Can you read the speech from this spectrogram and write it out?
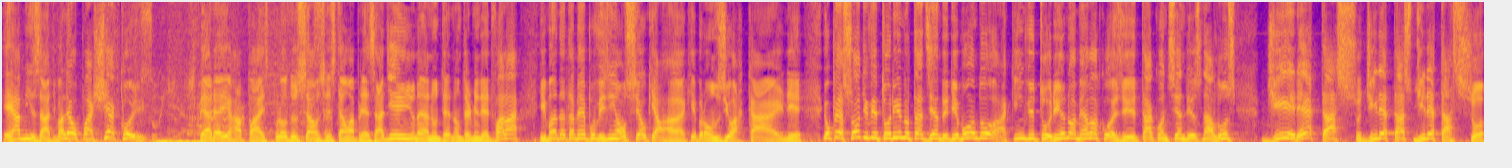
é a amizade. Valeu, Pacheco! Espera aí, rapaz. Produção, vocês estão apressadinho, né? Não, te, não terminei de falar. E manda também pro vizinho ao seu que, ah, que bronzeou a carne. E o pessoal de Vitorino tá dizendo, Edmundo, aqui em Vitorino a mesma coisa. E tá acontecendo isso na luz diretaço, diretaço, diretaço.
